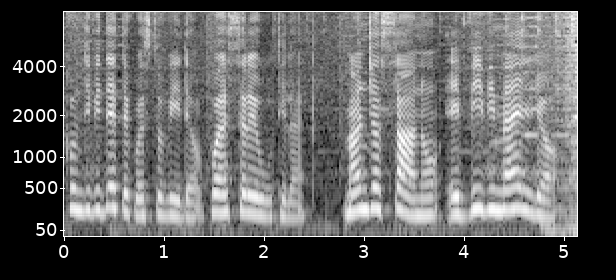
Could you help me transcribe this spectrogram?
condividete questo video, può essere utile. Mangia sano e vivi meglio!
